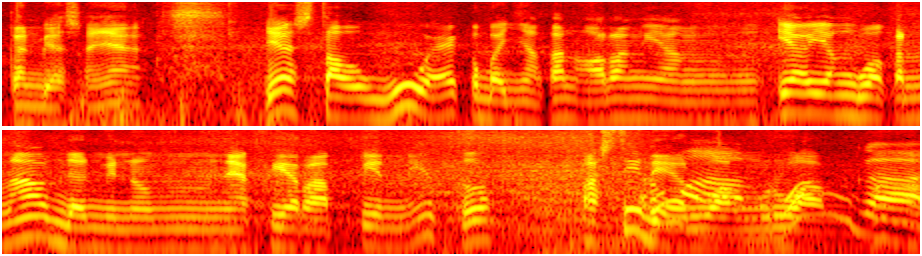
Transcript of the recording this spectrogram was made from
Kan biasanya ya setahu gue kebanyakan orang yang ya yang gue kenal dan minum nevirapin itu pasti deh ruam-ruam. ruam enggak,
